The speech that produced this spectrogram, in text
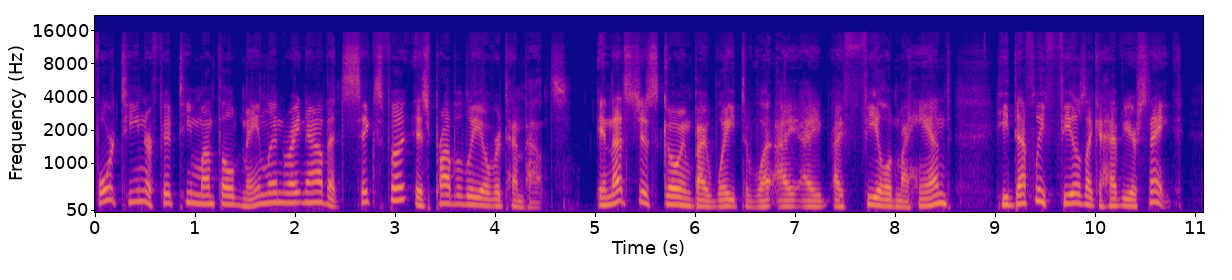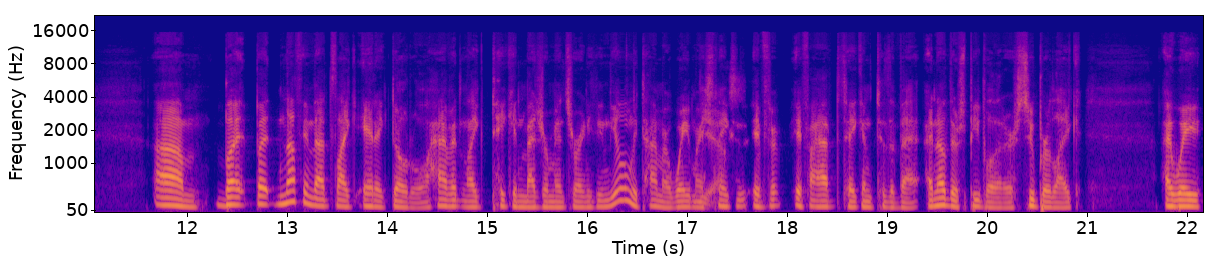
14 or 15 month old mainland right now that's six foot is probably over 10 pounds and that's just going by weight of what I, I I feel in my hand. He definitely feels like a heavier snake. Um, but but nothing that's like anecdotal. I haven't like taken measurements or anything. The only time I weigh my yeah. snakes is if if I have to take them to the vet. I know there's people that are super like I weigh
